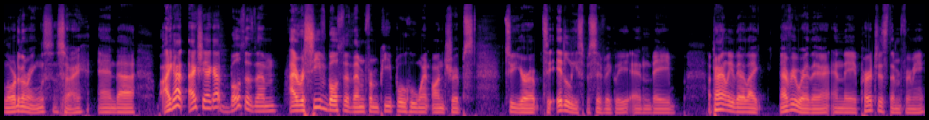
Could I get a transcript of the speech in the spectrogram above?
Lord of the Rings, sorry, and uh, I got actually I got both of them. I received both of them from people who went on trips to Europe, to Italy specifically, and they apparently they're like everywhere there, and they purchased them for me.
